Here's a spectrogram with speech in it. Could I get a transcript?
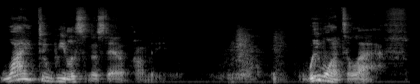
why do we listen to stand up comedy? We want to laugh.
